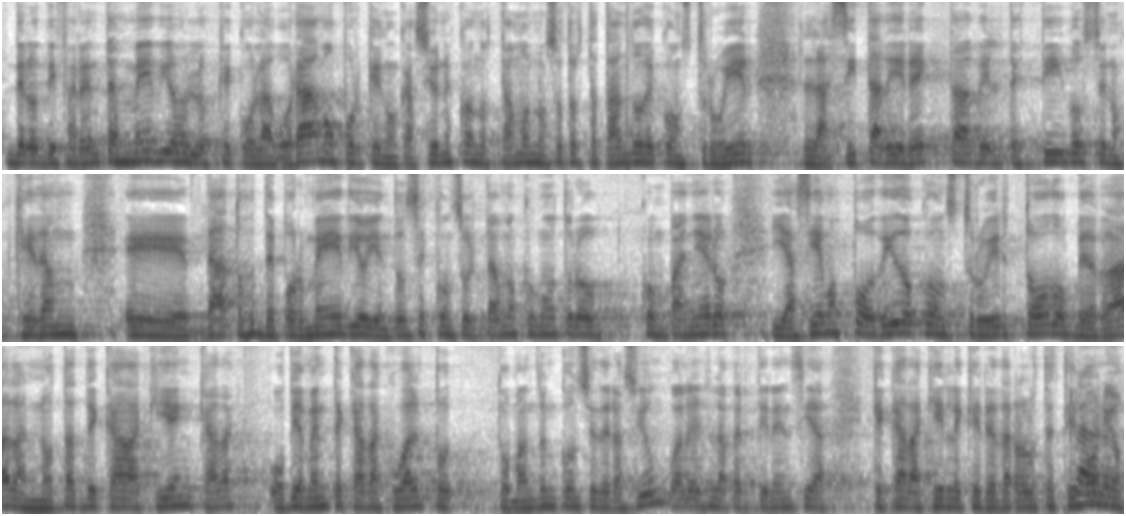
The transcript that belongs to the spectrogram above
de los diferentes medios en los que colaboramos, porque en ocasiones cuando estamos nosotros tratando de construir la cita directa del testigo, se nos quedan eh, datos de por medio y entonces consultamos con otros compañeros y así hemos podido construir todo ¿verdad? Las notas de cada quien, cada, obviamente cada cual tomando en consideración cuál es la pertinencia que cada quien le quiere dar a los testimonios,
